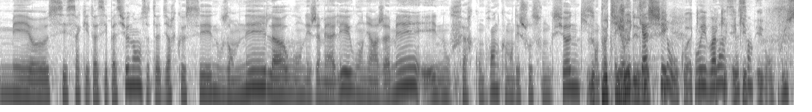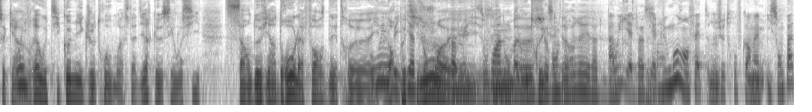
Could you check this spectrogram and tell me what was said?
mais euh, c'est ça qui est assez passionnant, c'est-à-dire que c'est nous emmener là où on n'est jamais allé, où on n'ira jamais, et nous faire comprendre comment des choses fonctionnent, qui le sont a petit jeu des cachées. espions, quoi. qui- Oui, et voilà, qui- et c'est qui et en plus, qui est Oui. un vrai outil comique, je trouve, moi. C'est-à-dire que c'est aussi, ça en devient drôle à force d'être euh, Oui, leurs mais il y a petits toujours noms, euh, ils ont des noms de malotru, second etc. degré Ah oui, il y a, de y a de l'humour en fait, Mm. je trouve quand même. Ils sont pas,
